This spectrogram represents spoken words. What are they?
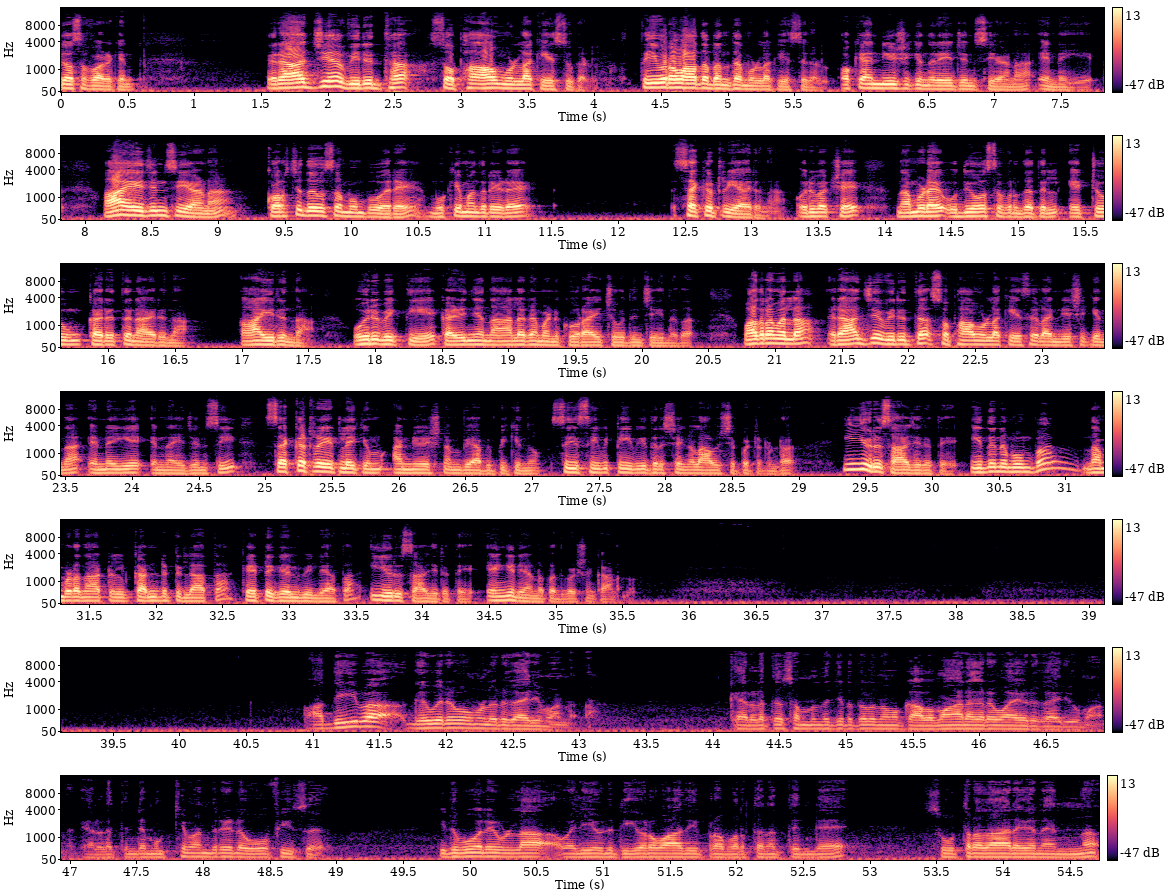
Joseph വഴക്കൻ. രാജ്യവിരുദ്ധ സ്വഭാവമുള്ള കേസുകൾ തീവ്രവാദ ബന്ധമുള്ള കേസുകൾ ഒക്കെ അന്വേഷിക്കുന്ന ഒരു ഏജൻസിയാണ് എൻ ഐ എ ആ ഏജൻസിയാണ് കുറച്ച് ദിവസം മുമ്പ് വരെ മുഖ്യമന്ത്രിയുടെ സെക്രട്ടറി ആയിരുന്ന ഒരുപക്ഷെ നമ്മുടെ ഉദ്യോഗസ്ഥ വൃന്ദത്തിൽ ഏറ്റവും കരുത്തനായിരുന്ന ആയിരുന്ന ഒരു വ്യക്തിയെ കഴിഞ്ഞ നാലര മണിക്കൂറായി ചോദ്യം ചെയ്യുന്നത്. മാത്രമല്ല രാജ്യവിരുദ്ധ സ്വഭാവമുള്ള കേസുകൾ അന്വേഷിക്കുന്ന എൻ ഐ എ എന്ന ഏജൻസി സെക്രട്ടേറിയറ്റിലേക്കും അന്വേഷണം വ്യാപിപ്പിക്കുന്നു. സി സി ടി വി ദൃശ്യങ്ങൾ ആവശ്യപ്പെട്ടിട്ടുണ്ട്. ഈ ഒരു സാഹചര്യത്തെ ഇതിനു മുമ്പ് നമ്മുടെ നാട്ടിൽ കണ്ടിട്ടില്ലാത്ത കേട്ടുകേൾവിയില്ലാത്ത ഈ ഒരു സാഹചര്യത്തെ എങ്ങനെയാണ് പ്രതിപക്ഷം കാണുന്നത്? അതീവ ഗൗരവമുള്ളൊരു കാര്യമാണ്. കേരളത്തെ സംബന്ധിച്ചിടത്തോളം നമുക്ക് അപമാനകരമായ ഒരു കാര്യവുമാണ്. കേരളത്തിന്റെ മുഖ്യമന്ത്രിയുടെ ഓഫീസ് ഇതുപോലെയുള്ള വലിയൊരു തീവ്രവാദി പ്രവർത്തനത്തിന്റെ സൂത്രധാരകൻ എന്ന്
